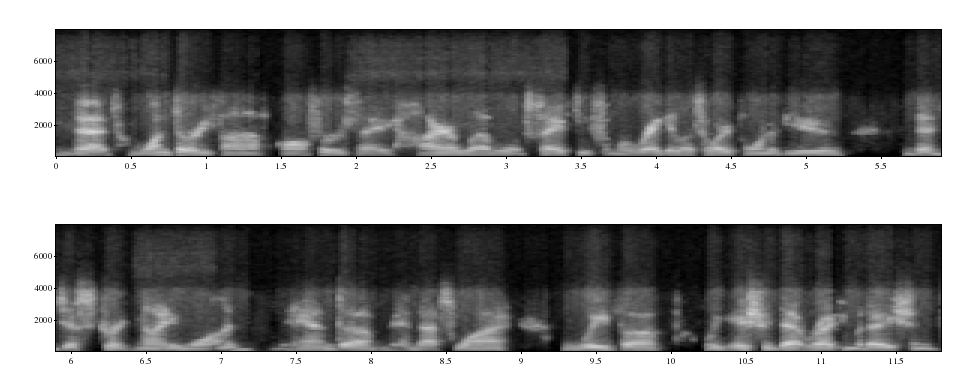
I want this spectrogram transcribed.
that 135 offers a higher level of safety from a regulatory point of view than just strict 91, and uh, and that's why we've uh, we issued that recommendation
